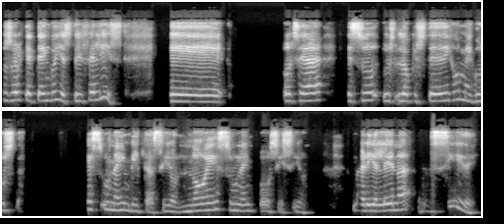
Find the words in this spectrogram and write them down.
uso el que tengo y estoy feliz. Eh, o sea, eso, lo que usted dijo me gusta. Es una invitación, no es una imposición. María Elena decide.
